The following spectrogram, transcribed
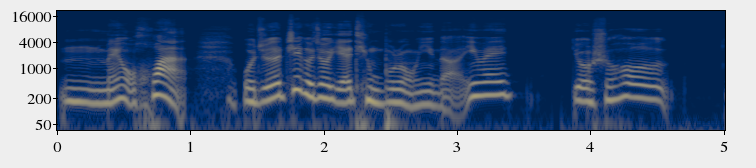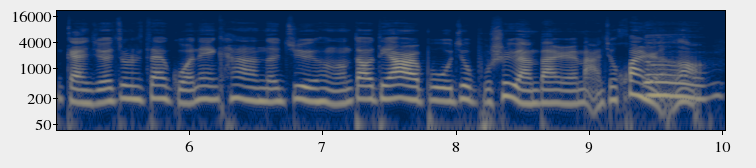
嗯，没有换。我觉得这个就也挺不容易的，因为有时候感觉就是在国内看的剧，可能到第二部就不是原班人马，就换人了。嗯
